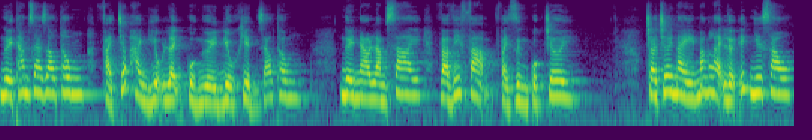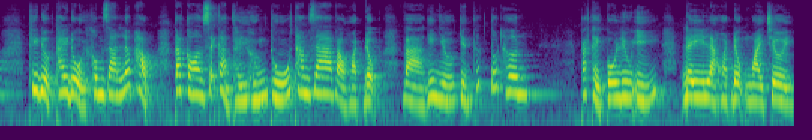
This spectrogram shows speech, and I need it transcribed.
Người tham gia giao thông phải chấp hành hiệu lệnh của người điều khiển giao thông. Người nào làm sai và vi phạm phải dừng cuộc chơi. Trò chơi này mang lại lợi ích như sau. Khi được thay đổi không gian lớp học, các con sẽ cảm thấy hứng thú tham gia vào hoạt động và ghi nhớ kiến thức tốt hơn. Các thầy cô lưu ý, đây là hoạt động ngoài trời,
